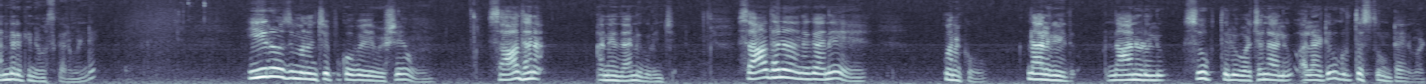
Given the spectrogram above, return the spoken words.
అందరికీ నమస్కారం అండి. ఈరోజు మనం చెప్పుకోబోయే విషయం సాధన అనే దాని గురించి. సాధన అనగానే మనకు నాలుగైదు నానుడులు సూక్తులు వచనాలు అలాంటివి గుర్తొస్తూ ఉంటాయన్నమాట.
